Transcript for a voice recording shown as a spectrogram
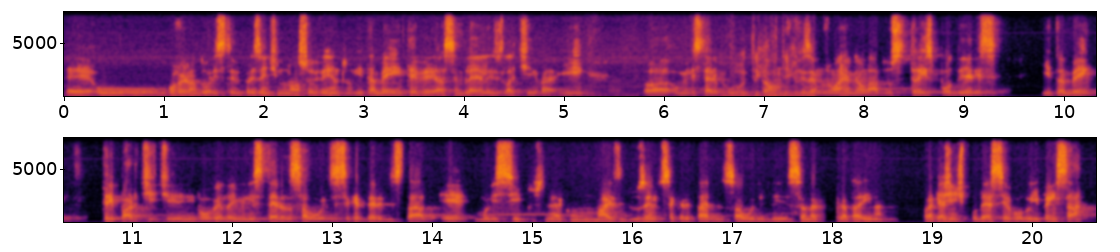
É, o governador esteve presente no nosso evento e também teve a Assembleia Legislativa e uh, o Ministério Público. Então, que... fizemos uma reunião lá dos três poderes e também tripartite envolvendo o Ministério da Saúde, Secretaria de Estado e municípios, né, com mais de 200 secretários de saúde de Santa Catarina para que a gente pudesse evoluir e pensar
